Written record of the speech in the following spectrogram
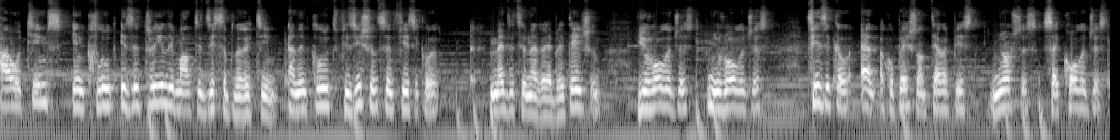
Our teams include is a truly multidisciplinary team and include physicians in physical uh, medicine and rehabilitation, urologists, neurologists, physical and occupational therapists, nurses, psychologists,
